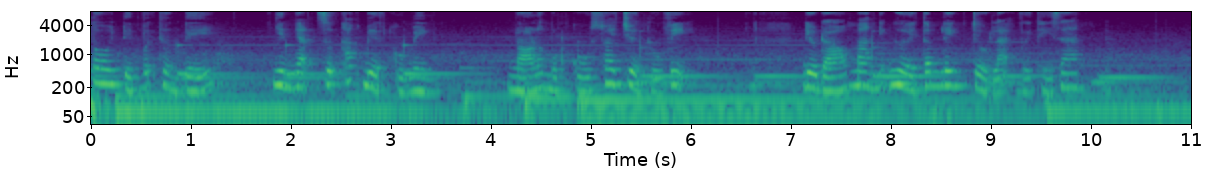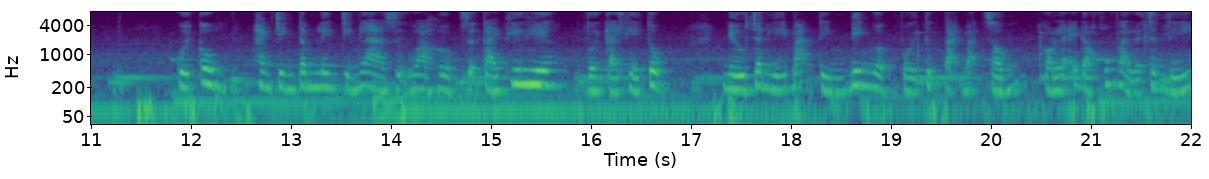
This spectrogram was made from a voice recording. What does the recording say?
tôi đến với Thượng Đế, Nhìn nhận sự khác biệt của mình. Nó là một cú xoay chuyển thú vị. Điều đó mang những người tâm linh trở lại với thế gian. Cuối cùng, hành trình tâm linh chính là sự hòa hợp giữa cái thiêng liêng với cái thế tục nếu chân lý bạn tìm đi ngược với thực tại bạn sống, có lẽ đó không phải là chân lý.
